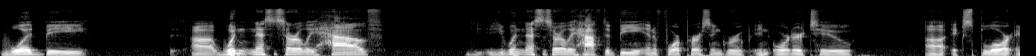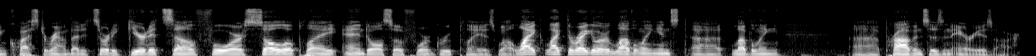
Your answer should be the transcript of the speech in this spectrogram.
would be, uh, wouldn't necessarily have, you wouldn't necessarily have to be in a four person group in order to uh, explore and quest around. That it sort of geared itself for solo play and also for group play as well, like like the regular leveling inst- uh, leveling uh, provinces and areas are.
